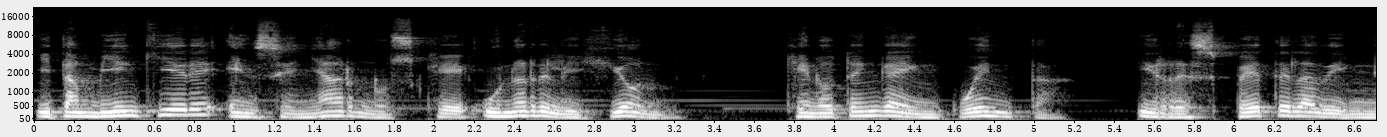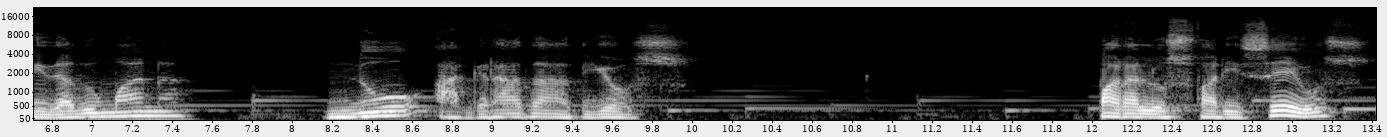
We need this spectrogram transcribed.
y también quiere enseñarnos que una religión que no tenga en cuenta y respete la dignidad humana no agrada a Dios. Para los fariseos,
